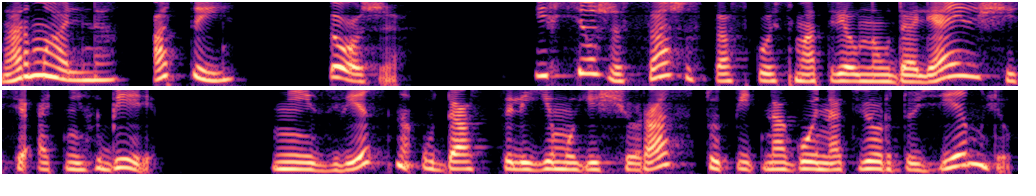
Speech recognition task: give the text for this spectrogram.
«Нормально. А ты?» «Тоже». И все же Саша с тоской смотрел на удаляющийся от них берег. Неизвестно, удастся ли ему еще раз ступить ногой на твердую землю,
